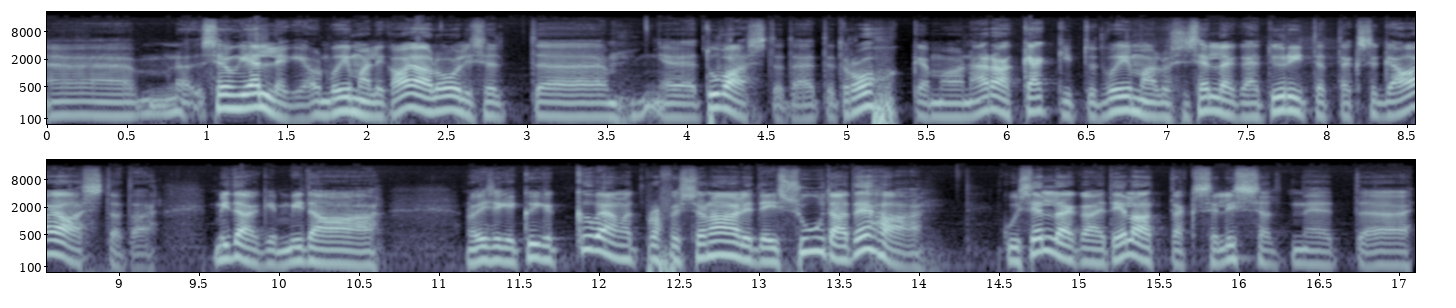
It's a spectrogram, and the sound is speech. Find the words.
no see on jällegi, on võimalik ajalooliselt äh, tuvastada, et, et rohkem on ära käkitud võimalusi sellega, et üritataksegi ajastada midagi, mida no isegi kõige kõvemad professionaalid ei suuda teha, kui sellega, et elatakse lihtsalt need äh,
